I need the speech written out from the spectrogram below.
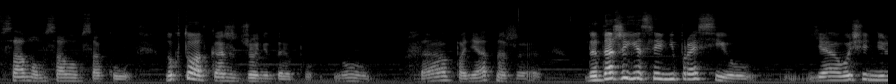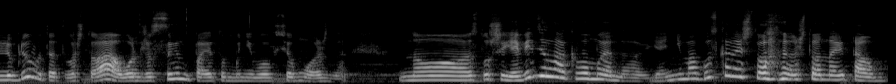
в самом-самом соку. Ну, кто откажет Джонни Деппу? Ну, да, понятно же. Да даже если не просил. Я очень не люблю вот этого, что, а, он же сын, поэтому у него все можно. Но, слушай, я видела Аквамена, я не могу сказать, что, что она и там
